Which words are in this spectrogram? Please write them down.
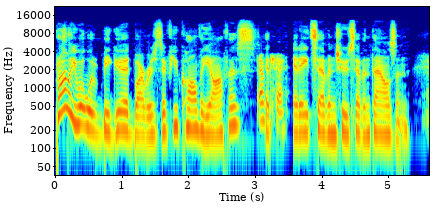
Probably what would be good, Barbara, is if you call the office Okay. at, at 872 7000. Okay.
